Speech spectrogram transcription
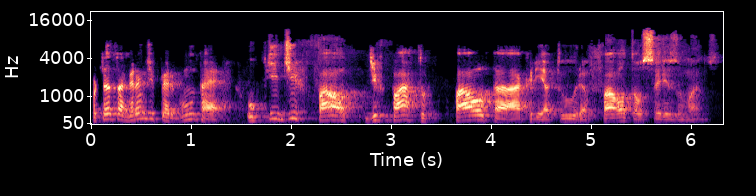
Portanto, a grande pergunta é: o que de, de fato falta à criatura, falta aos seres humanos?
